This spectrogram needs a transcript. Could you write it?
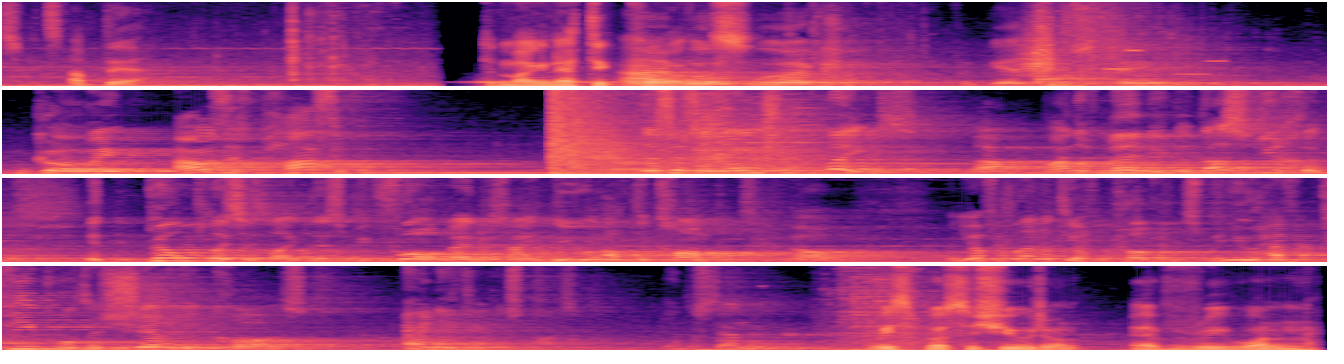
It's, it's up there. The magnetic I coils. will work to get this thing going. How is this possible? This is an ancient place, uh, one of many. The Da'at Yichud, it built places like this before mankind knew of the compass. You know, when you have clarity of purpose, when you have people to share your cause, anything is possible. You understand me? we supposed to shoot on everyone.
